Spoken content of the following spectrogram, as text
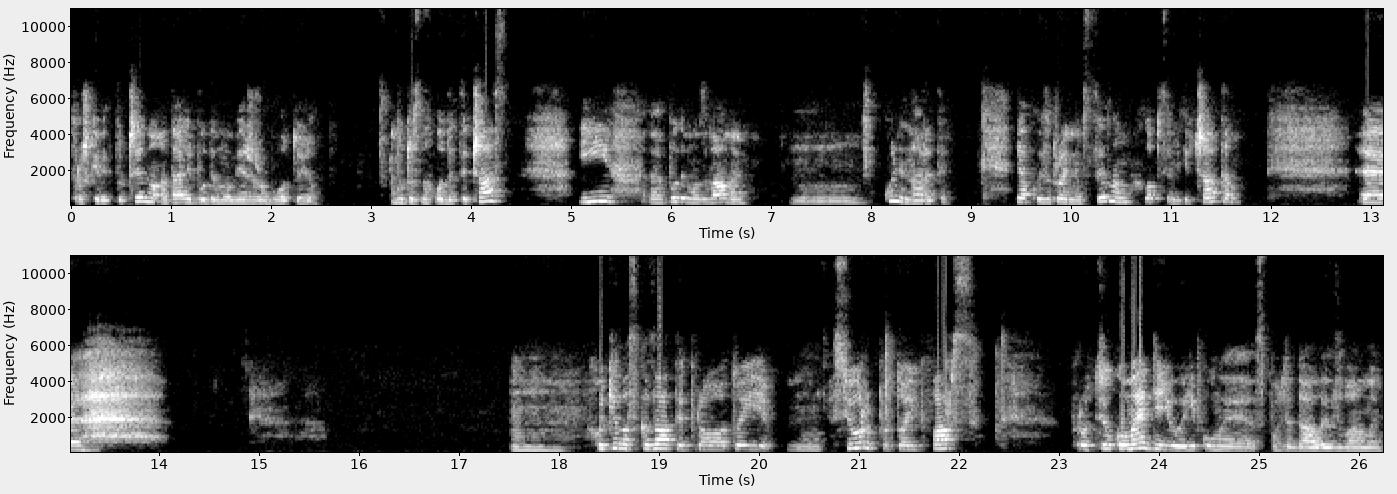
трошки відпочину, а далі будемо між роботою. Буду знаходити час і е, будемо з вами кулінарити. Дякую Збройним силам, хлопцям, дівчатам. Е, Хотіла сказати про той сюр, про той фарс, про цю комедію, яку ми споглядали з вами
